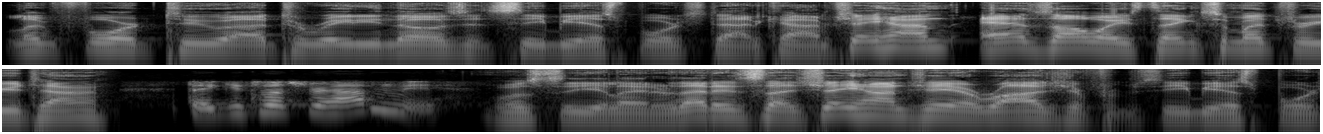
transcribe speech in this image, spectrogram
Look forward to uh, to reading those at CBSSports.com. Shehan, as always, thanks so much for your time. Thank you so much for having me. We'll see you later. That is uh, Shehan Jeyarajah from CBS Sports.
